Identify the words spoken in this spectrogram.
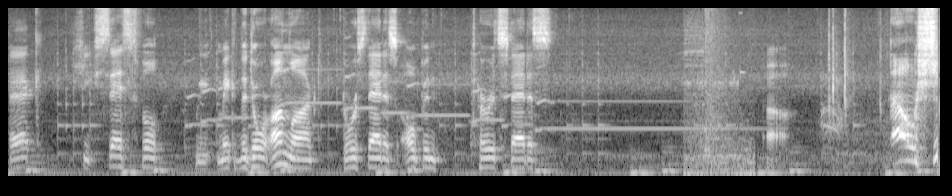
Heck, successful. We make the door unlocked. Door status open. Turret status. Uh oh. Oh shit!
